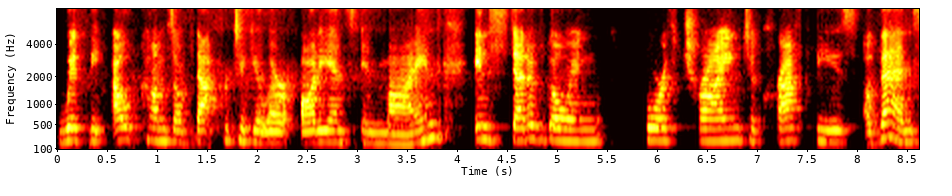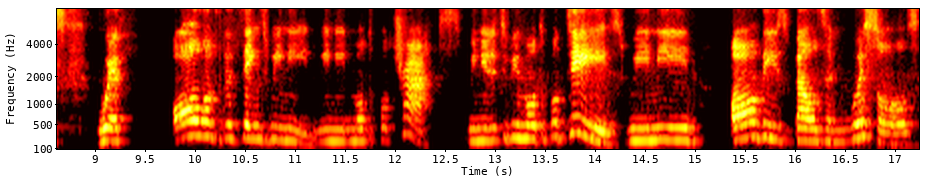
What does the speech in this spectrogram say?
with the outcomes of that particular audience in mind instead of going forth trying to craft these events with all of the things we need. We need multiple tracks, we need it to be multiple days, we need all these bells and whistles,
